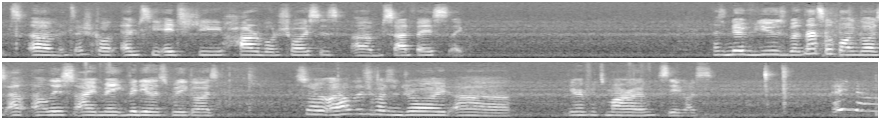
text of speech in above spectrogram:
It's um it's actually called MCHG Horrible Choices. Um, sad face like has no views, but that's all fine, guys. At, at least I make videos for you guys. So I hope that you guys enjoyed. Uh, here for tomorrow. See you guys. Hey guys.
